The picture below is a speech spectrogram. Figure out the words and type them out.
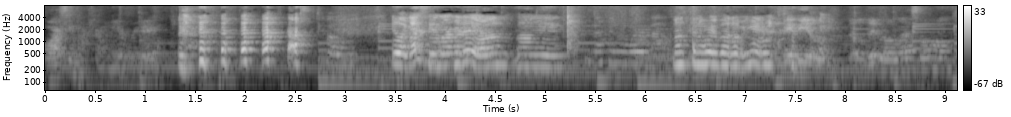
Oh, I see my family every day. Oh, You're like, I see them every day. I, don't, I mean, nothing to worry about. nothing to worry about over here. Maybe a, a little less at home.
